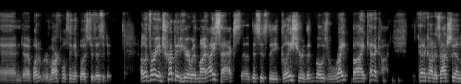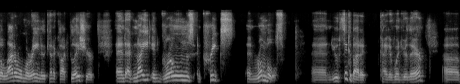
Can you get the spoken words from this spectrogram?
And uh, what a remarkable thing it was to visit it. I look very intrepid here with my ice axe. Uh, this is the glacier that goes right by Kennecott. Kennecott is actually on the lateral moraine of the Kennecott Glacier. And at night, it groans and creaks and rumbles. And you think about it kind of when you're there. Uh,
